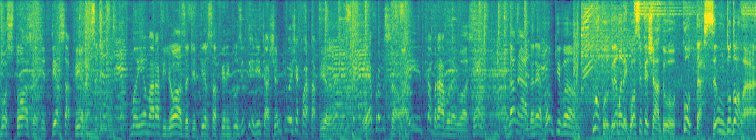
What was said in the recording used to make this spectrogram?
gostosa de terça-feira. Manhã maravilhosa de terça-feira. Inclusive, tem gente achando que hoje é quarta-feira, né? É produção. Aí fica bravo o negócio, hein? Dá nada, né? Vamos que vamos. No programa Negócio Fechado, cotação do dólar.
